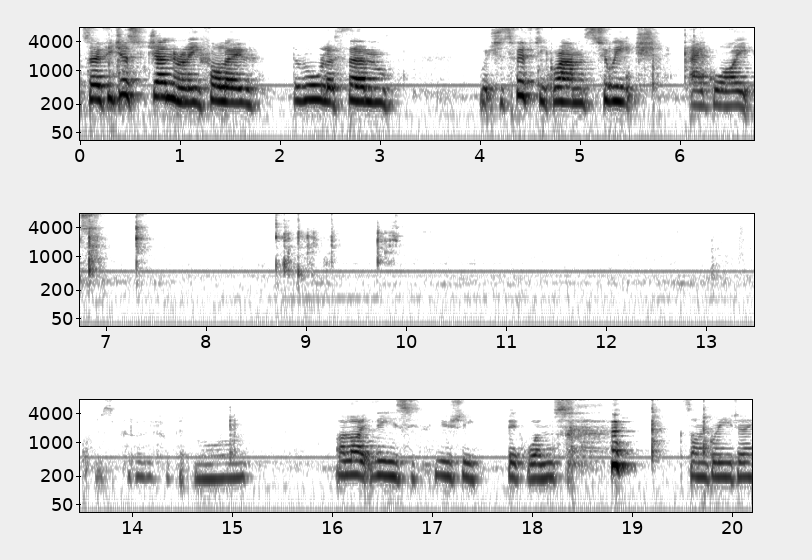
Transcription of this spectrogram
So if you just generally follow the rule of thumb, which is 50 grams to each egg white. I like these usually big ones because I'm greedy.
